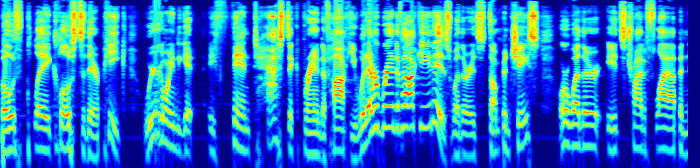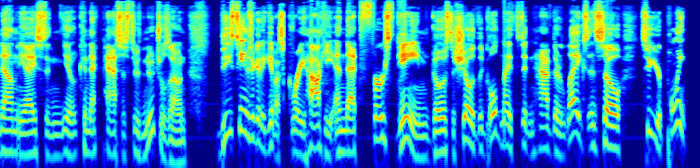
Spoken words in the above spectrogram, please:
both play close to their peak, we're going to get a fantastic brand of hockey, whatever brand of hockey it is, whether it's dump and chase or whether it's try to fly up and down the ice and you know connect passes through the neutral zone. These teams are going to give us great hockey, and that first game goes to show the Golden Knights didn't have their legs, and so to your point,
